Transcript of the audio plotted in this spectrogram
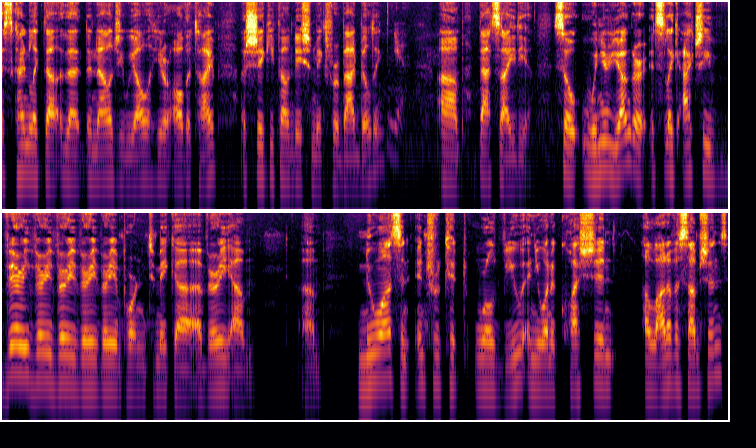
it's kind of like that, that analogy we all hear all the time a shaky foundation makes for a bad building. Yeah. Um, that's the idea. So when you're younger, it's like actually very, very, very, very, very important to make a, a very um, um, nuanced and intricate worldview, and you want to question a lot of assumptions.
